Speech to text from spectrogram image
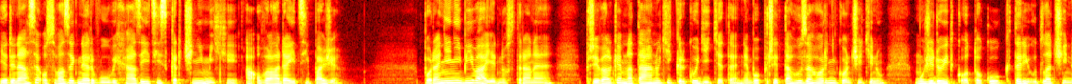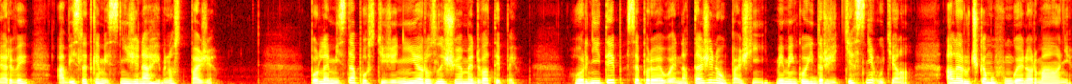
Jedná se o svazek nervů vycházející z krční míchy a ovládající paže. Poranění bývá jednostrané, při velkém natáhnutí krku dítěte nebo při tahu za horní končetinu může dojít k otoku, který utlačí nervy a výsledkem je snížená hybnost paže. Podle místa postižení rozlišujeme dva typy – Horní typ se projevuje nataženou paží, miminko ji drží těsně u těla, ale ručka mu funguje normálně.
